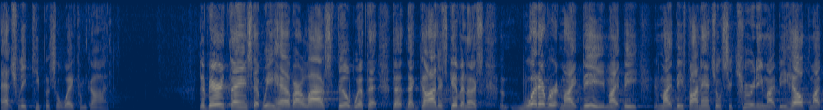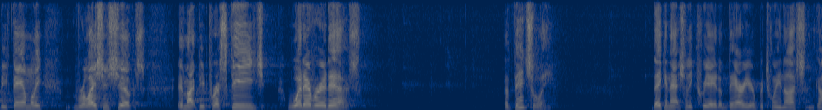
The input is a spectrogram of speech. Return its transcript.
actually keep us away from God? The very things that we have our lives filled with that, that, that God has given us, whatever it might be, it might be, it might be financial security, might be health, might be family, relationships, it might be prestige, whatever it is. Eventually, they can actually create a barrier between us and God.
